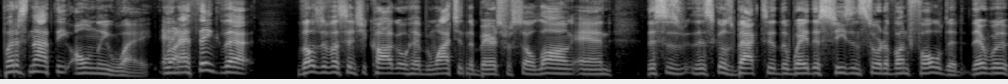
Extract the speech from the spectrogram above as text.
but it's not the only way. And Right. I think that those of us in Chicago have been watching the Bears for so long, and this is this goes back to the way this season sort of unfolded. There were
